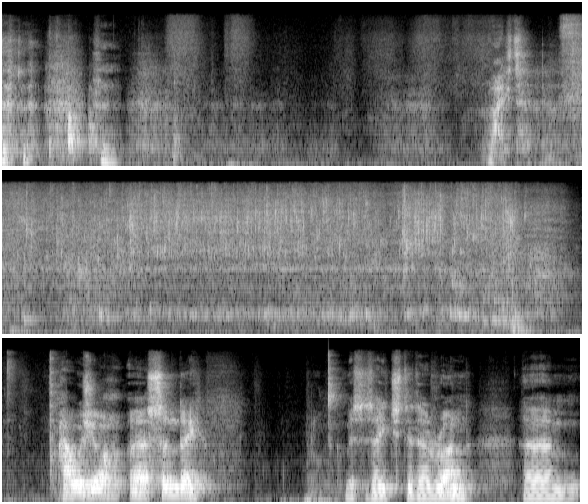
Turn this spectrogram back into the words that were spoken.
right. How was your uh, Sunday? Mrs H did a run, um,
